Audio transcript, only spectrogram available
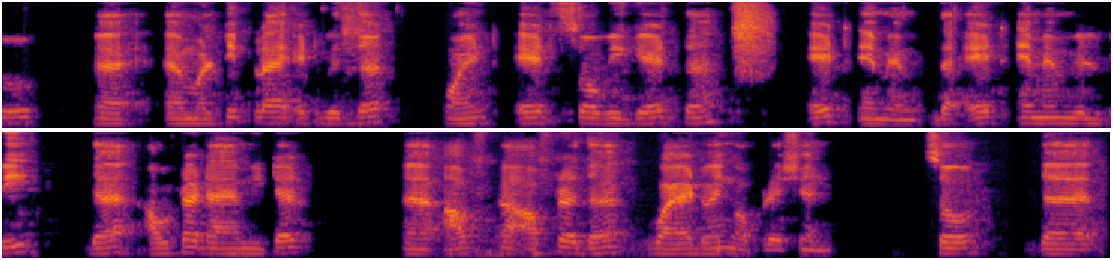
to uh, uh, multiply it with the 0.8 so we get the 8 mm the 8 mm will be the outer diameter of, after the wire drawing operation. So the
